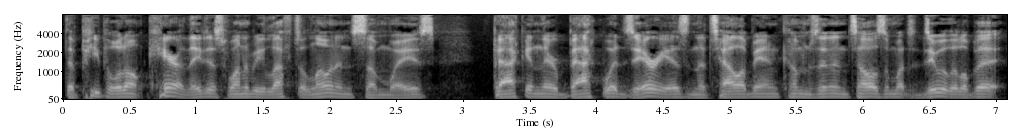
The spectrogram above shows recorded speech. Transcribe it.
the people don't care. They just want to be left alone in some ways, back in their backwoods areas, and the Taliban comes in and tells them what to do a little bit,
